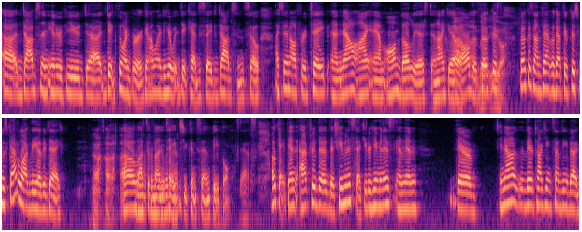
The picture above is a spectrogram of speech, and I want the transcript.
Uh, Dobson interviewed uh, Dick Thornburgh, and I wanted to hear what Dick had to say to Dobson. So I sent off for a tape, and now I am on the list, and I get Ah, all the I bet you focus are. Focus on the family. We got their Christmas catalog the other day. Oh, lots of fun with that. tapes you can send people. Yes. Okay, then after the, there's humanists, secular humanists, and then they're, and now they're talking something about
